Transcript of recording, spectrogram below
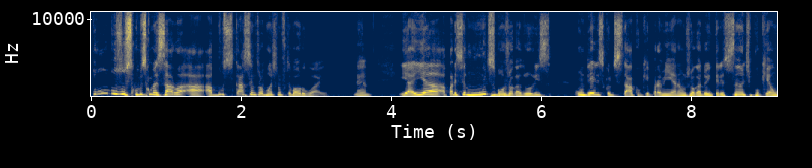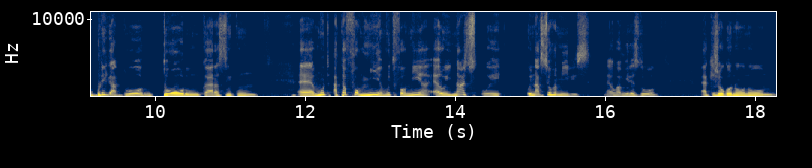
todos os clubes começaram a, a buscar centroavante no futebol uruguaio, né? E aí apareceram muitos bons jogadores um deles que eu destaco, que para mim era um jogador interessante, porque é um brigador, um touro, um cara assim com. É, muito, até fominha, muito fominha, era o Inácio, o, o Inácio Ramírez, né? O Ramírez do. É, que jogou no, no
